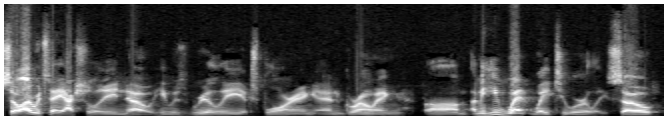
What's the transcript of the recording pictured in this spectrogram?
so I would say actually no. He was really exploring and growing. Um, I mean, he went way too early. So,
